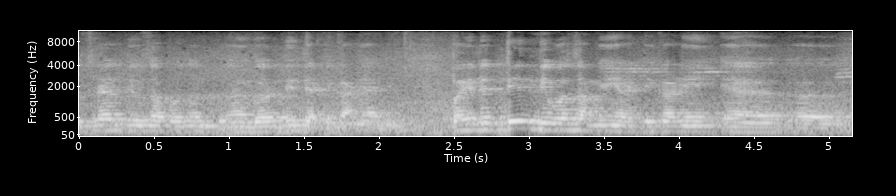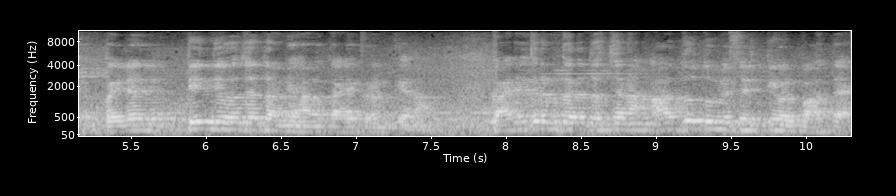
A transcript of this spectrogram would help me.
दुसऱ्याच दिवसापासून गर्दी त्या ठिकाणी आली. पहिले तीन दिवस आम्ही या ठिकाणी पहिल्या तीन दिवसच आम्ही हा कार्यक्रम केला. कार्यक्रम करत असताना आज जो तुम्ही फेस्टिवल पाहताय.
